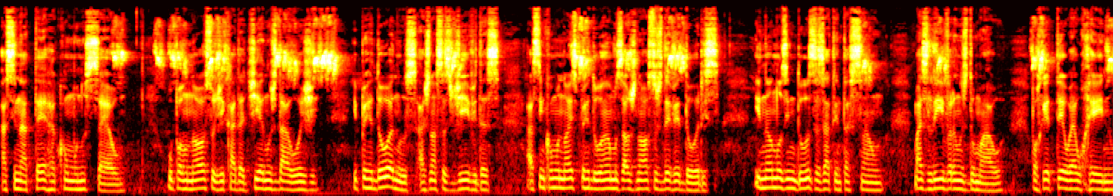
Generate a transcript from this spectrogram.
assim na terra como no céu. O pão nosso de cada dia nos dá hoje, e perdoa-nos as nossas dívidas, assim como nós perdoamos aos nossos devedores. E não nos induzas à tentação, mas livra-nos do mal, porque teu é o reino,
